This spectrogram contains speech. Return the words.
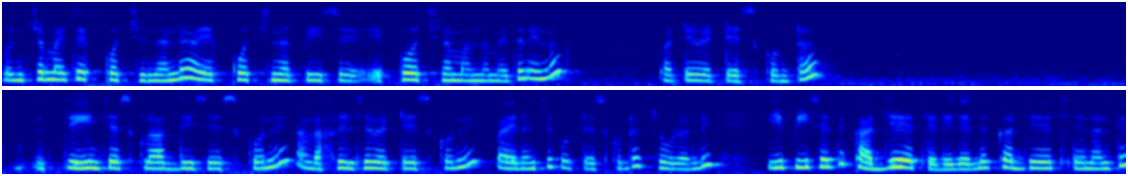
కొంచెం అయితే ఎక్కువ వచ్చిందండి. ఆ ఎక్కువ వచ్చిన పీస్ ఎక్కువ వచ్చిన మందం అయితే నేను పట్టి పెట్టేసుకుంటా. త్రీ ఇంచెస్ క్లాత్ తీసేసుకొని అలా ఫ్రిల్స్ పెట్టేసుకొని పైనుంచి కుట్టేసుకుంటా చూడండి. ఈ పీస్ అయితే కట్ చేయట్లేదు. ఇది ఎందుకు కట్ చేయట్లేనంటే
